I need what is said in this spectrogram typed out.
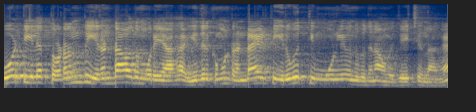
போட்டியில் தொடர்ந்து இரண்டாவது முறையாக இதற்கு முன் ரெண்டாயிரத்தி இருபத்தி மூணுலேயும் வந்து பார்த்தீங்கன்னா அவங்க ஜெயிச்சிருந்தாங்க.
